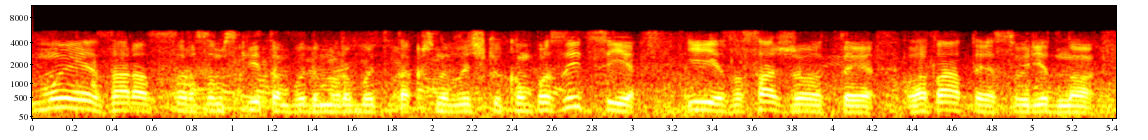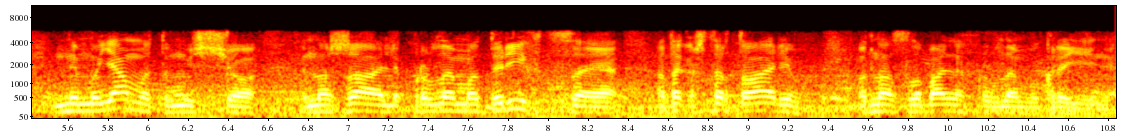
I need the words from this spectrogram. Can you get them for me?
Ми зараз разом з квітом будемо робити також невеличкі композиції і засаджувати, латати своєрідно немоями, тому що, на жаль, проблема доріг це, а також тротуарів одна з глобальних проблем в Україні.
